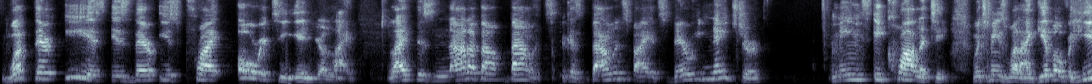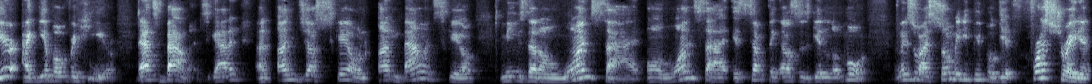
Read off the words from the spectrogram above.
What there is, is there is priority in your life. Life is not about balance because balance by its very nature means equality, which means what I give over here, I give over here. That's balance. Got it? An unjust scale, an unbalanced scale means that on one side, on one side, is something else is getting a little more. And this is why so many people get frustrated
